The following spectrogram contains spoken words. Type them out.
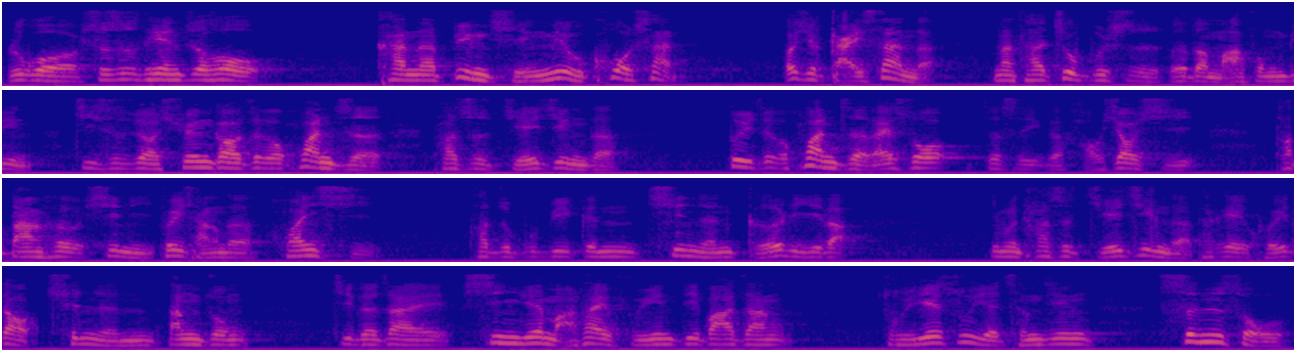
如果十四天之后看那病情没有扩散，而且改善了，那他就不是得到麻风病。祭司就要宣告这个患者他是洁净的。对这个患者来说，这是一个好消息。他当后心里非常的欢喜，他就不必跟亲人隔离了，因为他是洁净的，他可以回到亲人当中。记得在新约马太福音第八章。主耶稣也曾经伸手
